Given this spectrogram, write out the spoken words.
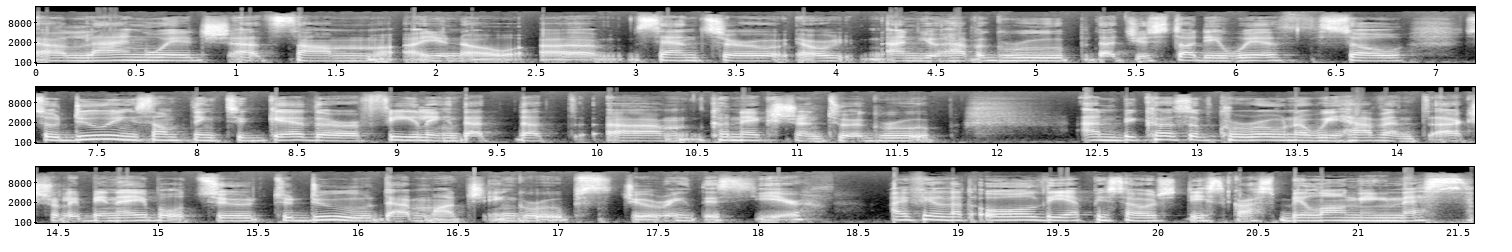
a language at some uh, you know um, center or and you have a group that you study with. So so doing something together feeling that that um, connection to a group. And because of corona we haven't actually been able to to do that much in groups during this year. I feel that all the episodes discuss belongingness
